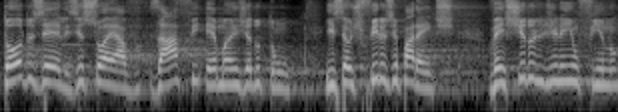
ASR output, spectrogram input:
todos eles, isso é Zaf e Manjedutum, e seus filhos e parentes, vestidos de linho fino,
